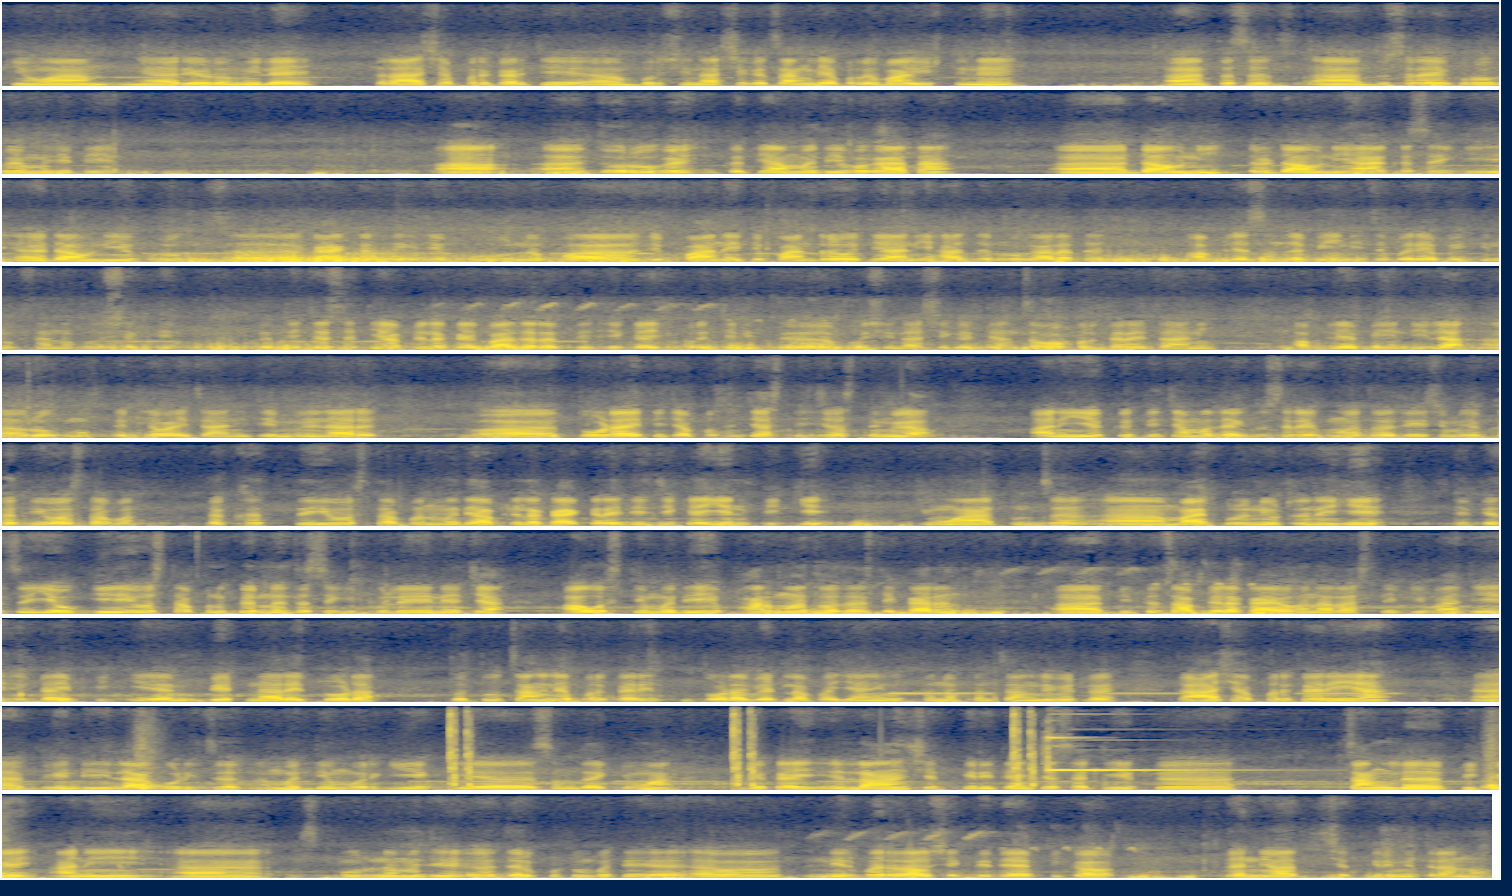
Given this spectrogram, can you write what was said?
किंवा रेडोमिल आहे. तर अशा प्रकारचे बुरशीनाशकं चांगल्या प्रकारे बाविष्टीने तसंच दुसरा एक रोग आहे म्हणजे ते जो रोग आहे तर त्यामध्ये बघा आता डावणी. तर डावणी हा कसं आहे की डावणी एक रोग काय करते की जे पूर्ण पा जे पान आहे ते पांढरं होते आणि हा जर रोग आला तर आपल्या समजा भेंडीचं बऱ्यापैकी नुकसान होऊ शकते. तर त्याच्यासाठी आपल्याला काही बाजारातले जे काही प्रचलित अं, बुरशीनाशक आहेत त्यांचा वापर करायचा आणि आपल्या भेंडीला रोगमुक्त ठेवायचा आणि जे मिळणारं तोड आहे त्याच्यापासून जास्तीत जास्त मिळा आणि एक त्याच्यामध्ये एक दुसरं एक महत्त्वाचं विषय म्हणजे खत व्यवस्थापन. व्यवस्थापनमध्ये आपल्याला काय करायचे जे काही एन पी के किंवा तुमचं मायक्रो न्यूट्रन हे त्याचं योग्य व्यवस्थापन करणं जसं की फुलं येण्याच्या अवस्थेमध्ये हे फार महत्त्वाचं असते. कारण तिथंच आपल्याला काय होणार असते की बा जे काही पीक भेटणार आहे तोडा तर तो चांगल्या प्रकारे तोडा भेटला पाहिजे आणि उत्पन्न पण चांगलं भेटलं पाहिजे. तर अशा प्रकारे या भेंडी लागवडीचं मध्यमवर्गीय समजा किंवा जे काही लहान शेतकरी त्यांच्यासाठी एक चांगलं पीक आहे आणि पूर्ण म्हणजे जर कुटुंब ते निर्भर राहू शकते त्या पिकावर. धन्यवाद शेतकरी मित्रांनो.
